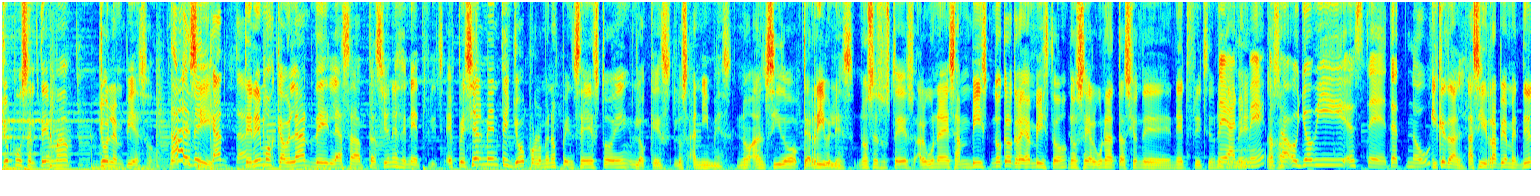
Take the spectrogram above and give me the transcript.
Yo puse el tema, yo lo empiezo. Porque Ay, me sí, encanta. Tenemos que hablar de las adaptaciones de Netflix. Especialmente yo por lo menos pensé esto en lo que es los animes, ¿no? Han sido terribles. No sé si ustedes alguna vez han visto, no creo que lo hayan visto, no sé, alguna adaptación de Netflix de un De anime. anime. O sea, o yo vi este Death Note. ¿Y qué tal? Así, rápidamente.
